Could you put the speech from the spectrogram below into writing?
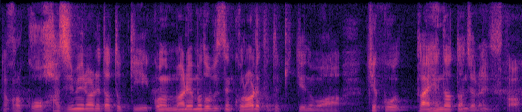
だからこう始められた時この丸山動物園来られた時っていうのは結構大変だったんじゃないですか？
